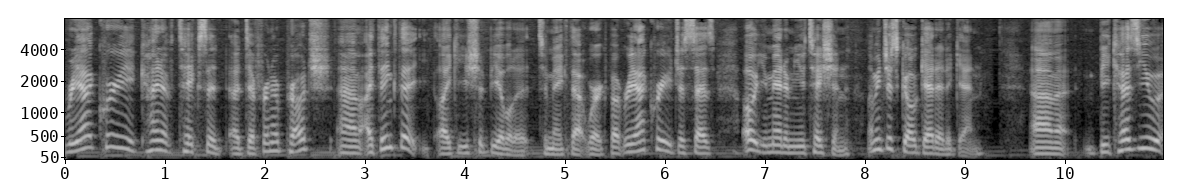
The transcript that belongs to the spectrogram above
React Query kind of takes a, a different approach. Um, I think that like you should be able to, to make that work. But React Query just says, "Oh, you made a mutation. Let me just go get it again." Um, because you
